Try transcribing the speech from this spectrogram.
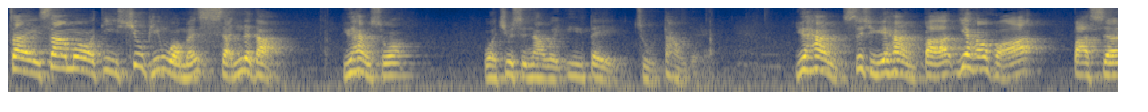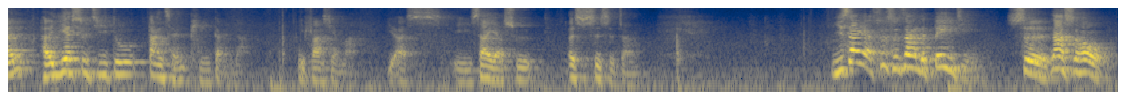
在沙漠地修平我们神的道。约翰说：“我就是那位预备主道的人。”约翰，使徒约翰把耶和华。把神和耶稣基督当成平等的，你发现吗？以以赛亚书二十四十章，以赛亚四十章的背景是那时候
